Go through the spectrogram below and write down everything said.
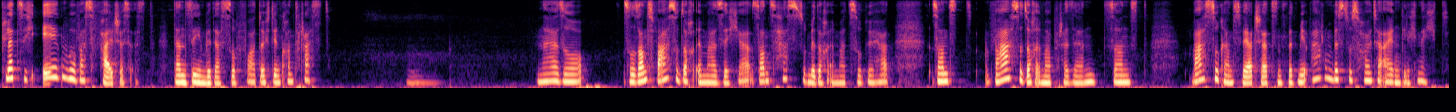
plötzlich irgendwo was Falsches ist, dann sehen wir das sofort durch den Kontrast. Na, also, so sonst warst du doch immer sicher, sonst hast du mir doch immer zugehört, sonst warst du doch immer präsent, sonst warst du ganz wertschätzend mit mir, warum bist du es heute eigentlich nicht?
